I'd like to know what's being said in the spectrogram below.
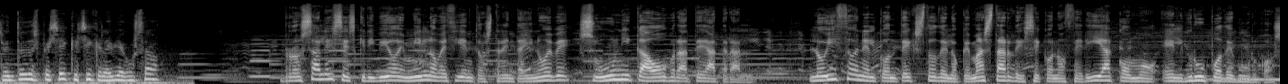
Yo entonces pensé que sí, que le había gustado. Rosales escribió en 1939 su única obra teatral, lo hizo en el contexto de lo que más tarde se conocería como el Grupo de Burgos.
